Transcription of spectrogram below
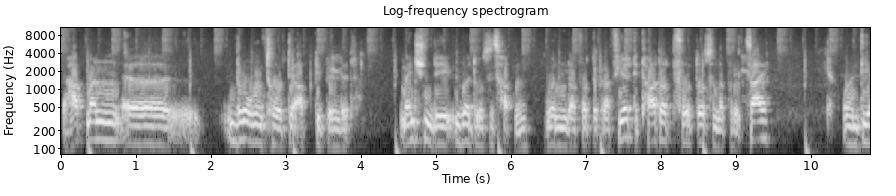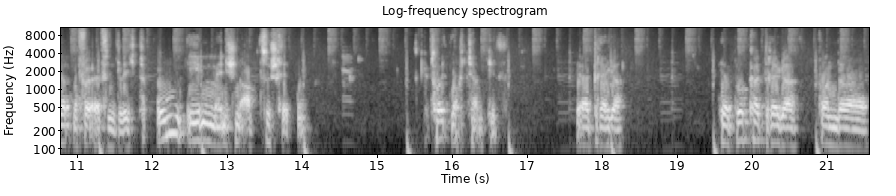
da hat man äh, Drogentote abgebildet. Menschen, die Überdosis hatten, wurden da fotografiert, die Tatortfotos von der Polizei und die hat man veröffentlicht, um eben Menschen abzuschrecken. Es gibt heute noch Junkies. Herr Träger, Herr Burkhard Träger von der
